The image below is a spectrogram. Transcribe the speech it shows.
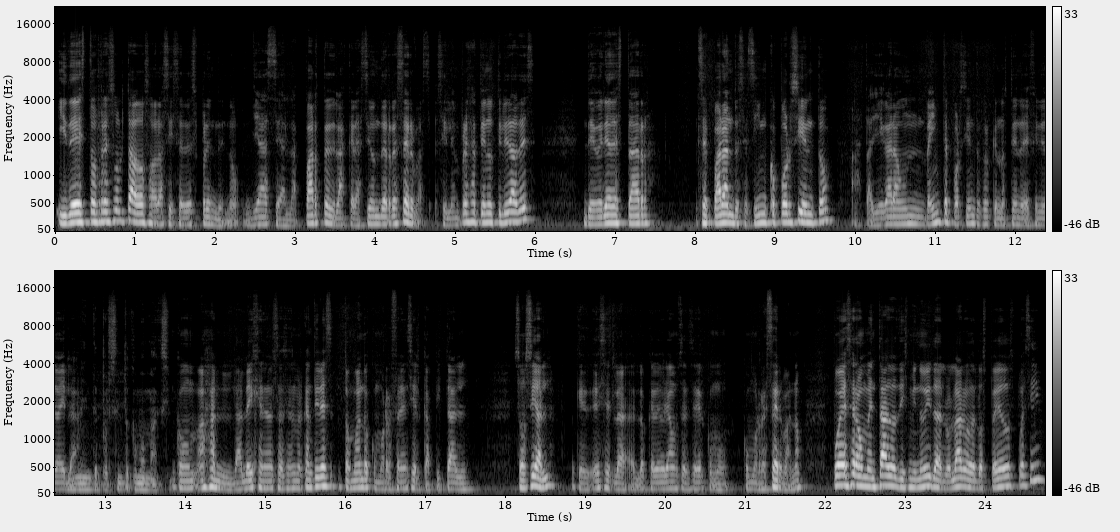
Y de estos resultados ahora sí se desprende, ¿no? Ya sea la parte de la creación de reservas. Si la empresa tiene utilidades, debería de estar separando ese 5% hasta llegar a un 20%, creo que nos tiene definido ahí la... 20% como máximo. Como, ajá, la Ley General de Sociedades Mercantiles, tomando como referencia el capital social, que ese es lo que deberíamos hacer como, como reserva, ¿no? Puede ser aumentado, disminuido a lo largo de los periodos, pues sí.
